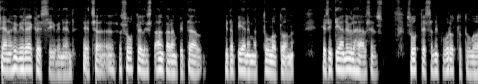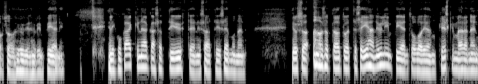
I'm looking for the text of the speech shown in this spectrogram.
sehän on hyvin regressiivinen, että se on suhteellisesti ankarampi täällä, mitä pienemmät tulot on. Ja sitten ihan ylhäällä sen suhteessa niin bruttotulo, se on hyvin, hyvin pieni. Eli kun kaikki nämä kasattiin yhteen, niin saatiin semmoinen, jossa osoittautuu, että se ihan ylimpien tulojen keskimääräinen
